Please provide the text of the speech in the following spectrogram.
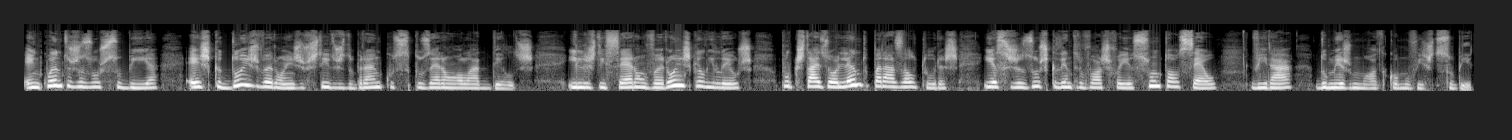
enquanto Jesus subia, eis que dois varões vestidos de branco se puseram ao lado deles e lhes disseram: Varões galileus, porque estáis olhando para as alturas, e esse Jesus que dentre vós foi assunto ao céu virá do mesmo modo como o viste subir.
